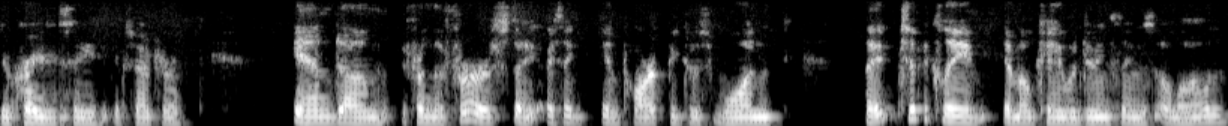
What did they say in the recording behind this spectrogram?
you're crazy," etc. And um, from the first, I, I think in part because one, I typically am okay with doing things alone.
